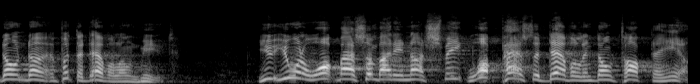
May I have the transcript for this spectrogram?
Don't, don't put the devil on mute. You, you want to walk by somebody and not speak? Walk past the devil and don't talk to him.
